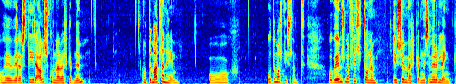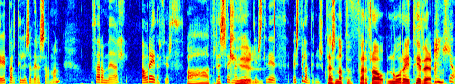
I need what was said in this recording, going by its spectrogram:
og hefur verið að stýra alls konar verkefnum út um allan heim og út um allt Ísland og við hefum svona fyllt honum í sum verkefni sem eru lengri bara til þess að vera saman og þar á meðal á Reyðarfjörð Ah, þess vegna fylgjumst við Östurlandinu sko. Þess vegna ferð frá Noregi til Reyðarfjörðs Já,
